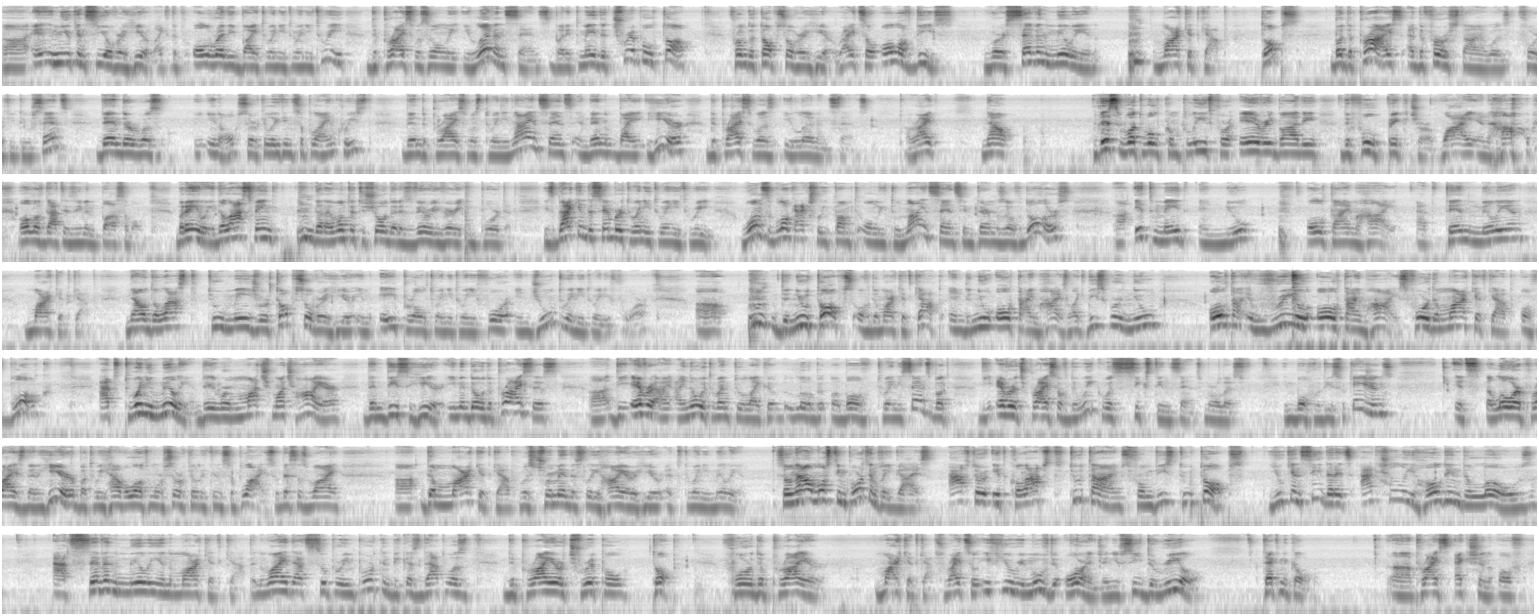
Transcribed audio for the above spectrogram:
Uh, and, and, you can see over here, like the, already by 2023, the price was only 11 cents, but it made a triple top from the tops over here, right? So all of these were 7 million market cap tops, but the price at the first time was 42 cents. Then there was, you know, circulating supply increased. Then the price was 29 cents, and then by here the price was 11 cents. All right. Now this what will complete for everybody the full picture. Why and how? All of that is even possible. But anyway the last thing that i wanted to show that is very very important is back in december 2023 once block actually pumped only to 9 cents in terms of dollars uh, it made a new all-time high at 10 million market cap. Now the last two major tops over here in april 2024 and june 2024 uh, the new tops of the market cap and the new all-time highs. Like these were new all-time, real all-time highs for the market cap of Block at 20 million. They were much, much higher than this here, even though the prices, uh, the average, I, I, know it went to like a little bit above 20 cents, but the average price of the week was 16 cents, more or less, in both of these occasions. It's a lower price than here, but we have a lot more circulating supply. So this is why uh, the market cap was tremendously higher here at 20 million. So now most importantly guys, after it collapsed two times from these two tops, you can see that it's actually holding the lows at 7 million market cap. And why that's super important? Because that was the prior triple top for the prior market caps, right? So if you remove the orange and you see the real technical uh, price action of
